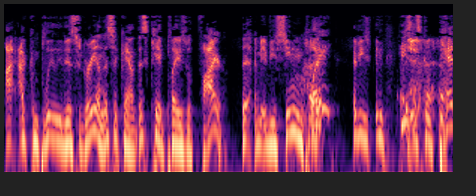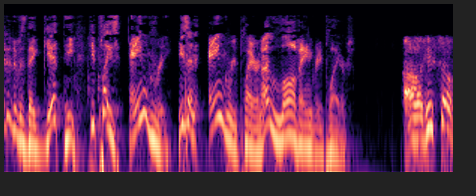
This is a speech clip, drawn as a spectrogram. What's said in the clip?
I, I completely disagree on this account. This kid plays with fire. I mean, have you seen him play? Have you? He's as competitive as they get. He he plays angry. He's an angry player, and I love angry players. Oh, he's so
